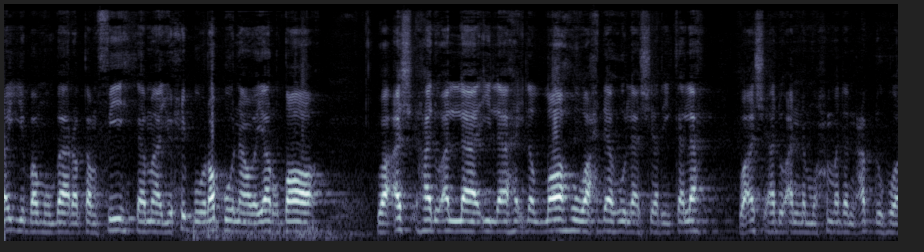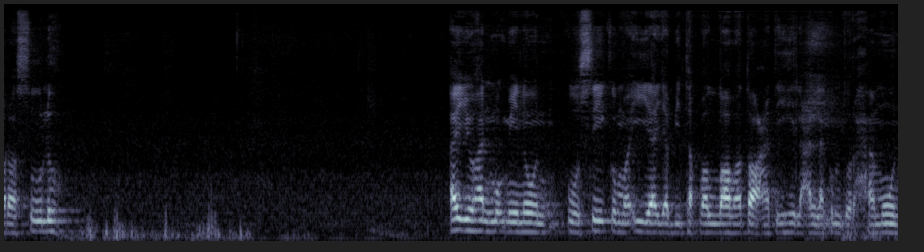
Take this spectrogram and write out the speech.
ตัยบะมุบารักัมฟีฮ์กะมายุฮิบุรับบุนาวยารดาวะอัชฮะดุอัลลาอิลาฮะอิลลัลลอฮุวะฮ์ดะฮุลาชะรีกะละห์ وأشهد أن محمدا عبده ورسوله. أيها المؤمنون أوصيكم وإياي بتقوى الله وطاعته لعلكم ترحمون.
